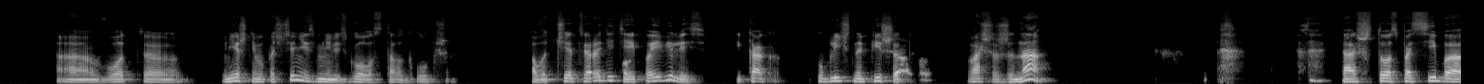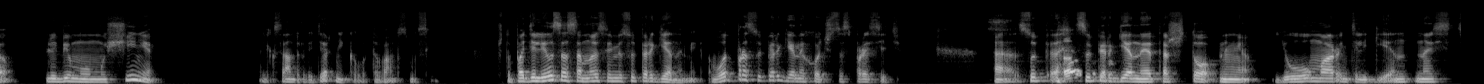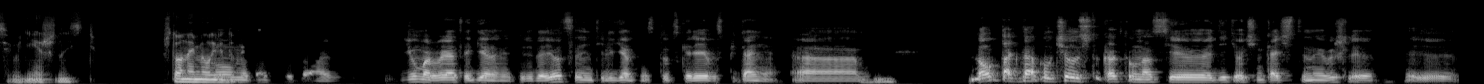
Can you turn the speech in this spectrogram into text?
А, вот э, внешне вы почти не изменились, голос стал глубже. А вот четверо детей появились. И как публично пишет ваша жена, что спасибо любимому мужчине, Александру Ведерникову, это вам в смысле, что поделился со мной своими супергенами. Вот про супергены хочется спросить. А, супер, супергены это что? Юмор, интеллигентность, внешность? Что она имела в ну, виду? Юмор вряд ли генами передается, интеллигентность тут скорее воспитание. А, но тогда получилось, что как-то у нас все дети очень качественные вышли. И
